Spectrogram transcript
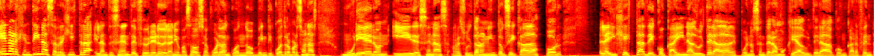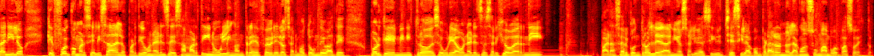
En Argentina se registra el antecedente de febrero del año pasado. ¿Se acuerdan cuando 24 personas murieron y decenas resultaron intoxicadas por la ingesta de cocaína adulterada? Después nos enteramos que adulterada con carfentanilo, que fue comercializada en los partidos bonaerenses de San Martín, Hurlingham, 3 de febrero. Se armó todo un debate porque el ministro de Seguridad bonaerense, Sergio Berni, para hacer control de daño, salió a decir, che, si la compraron no la consuman porque pasó esto.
